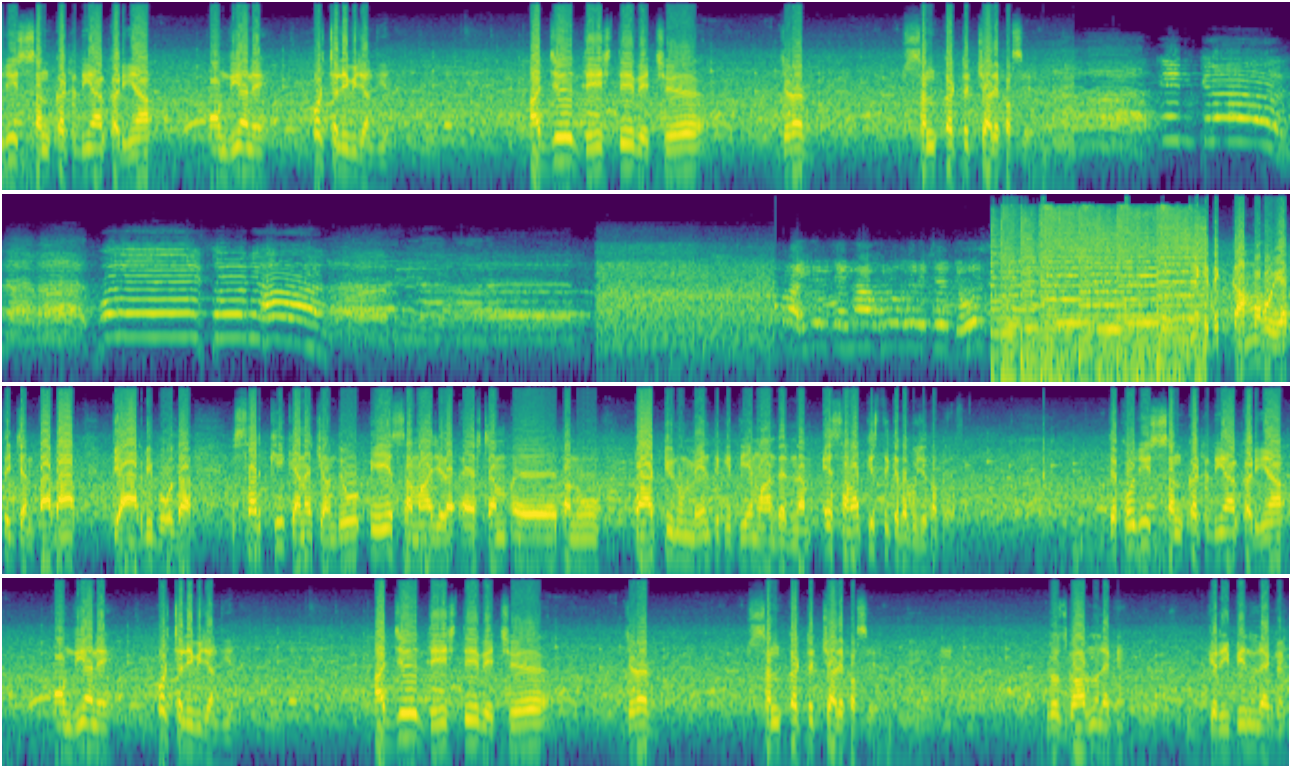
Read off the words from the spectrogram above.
ਜੀ ਸੰਕਟ ਦੀਆਂ ਘੜੀਆਂ ਆਉਂਦੀਆਂ ਨੇ ਔਰ ਚਲੀ ਵੀ ਜਾਂਦੀਆਂ ਨੇ। ਅੱਜ ਦੇਸ਼ ਦੇ ਵਿੱਚ ਜਿਹੜਾ ਸੰਕਟ ਚਾਰੇ ਪਾਸੇ ਹੈ। ਇਨਕਲਾਬ! ਜਿੰਦਾਬਾਦ ਬੋਲੇ ਸੋ ਨਿਹਾਲ ਪੜ੍ਹਾਈ ਦੇ ਵਿੱਚ ਇੰਨਾ ਉਹਨੂੰ ਉਹਦੇ ਵਿੱਚ ਜੋਸ਼। ਨੇ ਕਿਤੇ ਕੰਮ ਹੋਇਆ ਤੇ ਜਨਤਾ ਦਾ ਪਿਆਰ ਵੀ ਬੋਲਦਾ। ਸਰ ਕੀ ਕਹਿਣਾ ਚਾਹੁੰਦੇ ਹੋ? ਇਹ ਸਮਾਂ ਜਿਹੜਾ ਇਸ ਟਾਈਮ ਤੁਹਾਨੂੰ ਪਾਰਟੀ ਨੂੰ ਮਿਹਨਤ ਕੀਤੀ ਹੈ ਇਮਾਨਦਾਰੀ ਨਾਲ। ਇਹ ਸਮਾਂ ਕਿਸ ਤਰੀਕੇ ਦਾ ਗੁਜ਼ਰਦਾ ਪਿਆ ਸਰ ਦੇਖੋ ਜੀ, ਸੰਕਟ ਦੀਆਂ ਘੜੀਆਂ ਆਉਂਦੀਆਂ ਨੇ ਔਰ ਚਲੀ ਵੀ ਜਾਂਦੀਆਂ ਨੇ। ਅੱਜ ਦੇਸ਼ ਦੇ ਵਿੱਚ ਜਿਹੜਾ ਸੰਕਟ ਚਾਰੇ ਪਾਸੇ ਹੈ। ਰੋਜ਼ਗਾਰ ਨੂੰ ਲੈ ਕੇ, ਗਰੀਬੀ ਨੂੰ ਲੈ ਕੇ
